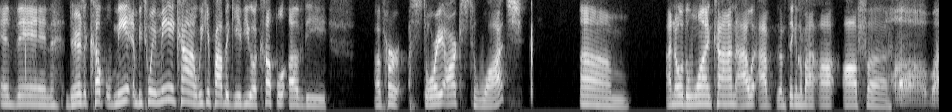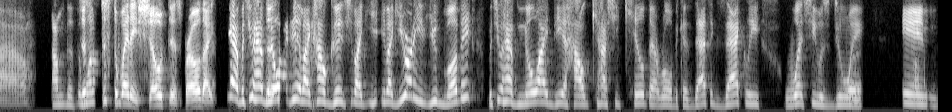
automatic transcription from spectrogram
And then there's a couple me and between me and Con, we can probably give you a couple of the of her story arcs to watch. Um, I know the one Con I, I I'm thinking about off. uh, Oh wow. I'm the, the Just one just the way they showed this, bro. Like Yeah, but you have The- no idea like how good she like you, like you already you love it, but you have no idea how how she killed that role because that's exactly what she was doing in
